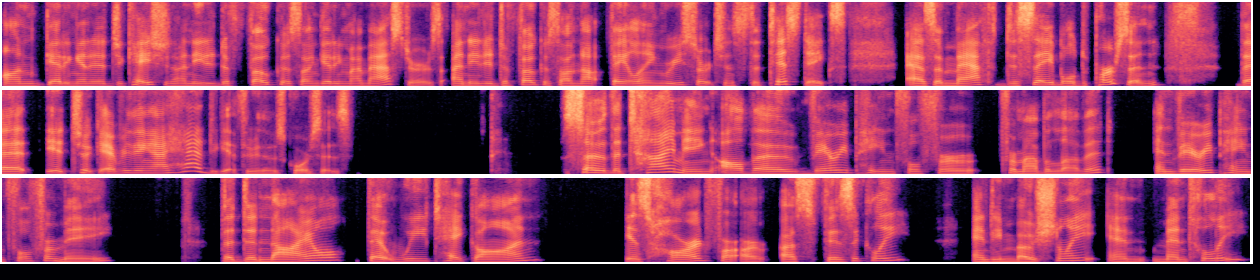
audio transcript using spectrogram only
on getting an education. I needed to focus on getting my master's. I needed to focus on not failing research and statistics as a math disabled person, that it took everything I had to get through those courses so the timing although very painful for for my beloved and very painful for me. The denial that we take on is hard for our, us physically and emotionally and mentally.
